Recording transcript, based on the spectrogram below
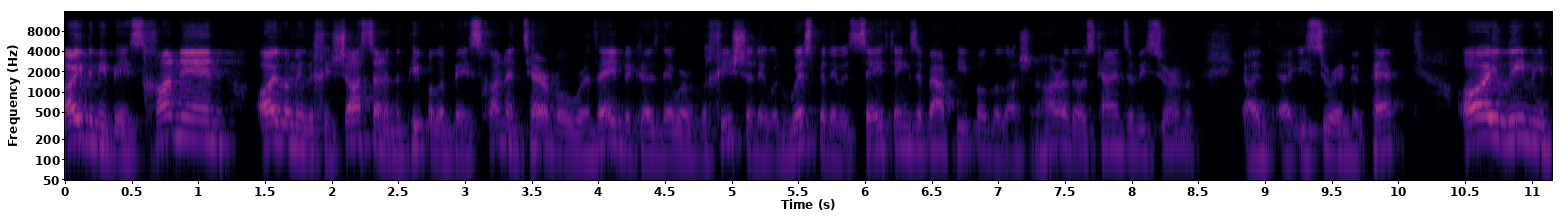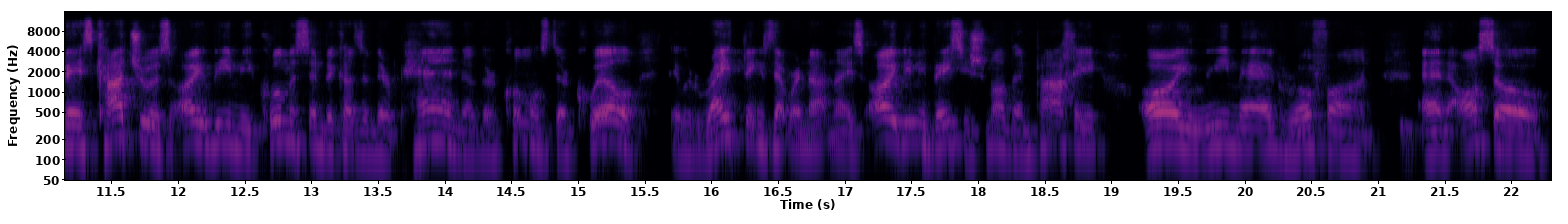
Oilimi Beis Chanin, Oilami Lechishasan, and the people of Beis Chanin, terrible were they because they were Lechisha, they would whisper, they would say things about people, Belashon Hara, those kinds of Isurim, uh, uh Bepeh. Oy limi katrus, oy limi kulmasin because of their pen, of their kulmos, their quill. They would write things that were not nice. Oy limi base Yishmael ben Pachi, oy limi agrofan. And also,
